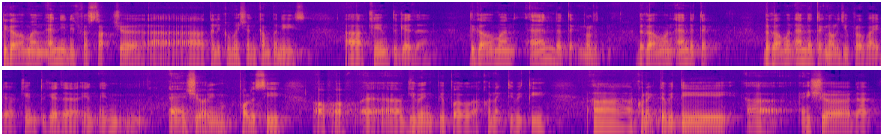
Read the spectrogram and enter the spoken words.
the government and the infrastructure uh, uh telecommunication companies uh, came together. The government and the technology the government and the tech the government and the technology provider came together in, in ensuring policy of, of uh, giving people uh, connectivity. Uh, connectivity uh, ensure that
